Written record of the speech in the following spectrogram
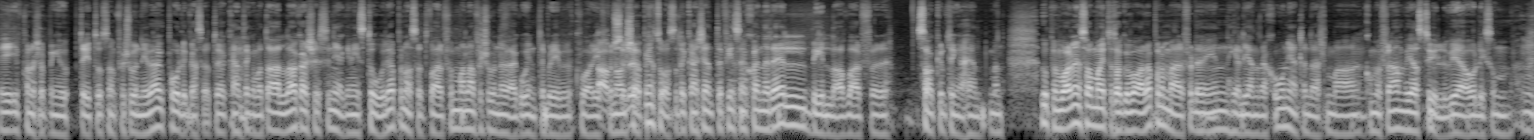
i IFK Norrköping upp dit och som försvunnit iväg på olika sätt. Och jag kan mm. tänka mig att alla har kanske sin egen historia på något sätt varför man har försvunnit iväg och inte blivit kvar i IFK Norrköping. Så. så det kanske inte finns en generell bild av varför saker och ting har hänt. Men uppenbarligen så har man inte tagit vara på de här för det är en hel generation egentligen där som har mm. kommit fram via Sylvia och liksom, mm.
